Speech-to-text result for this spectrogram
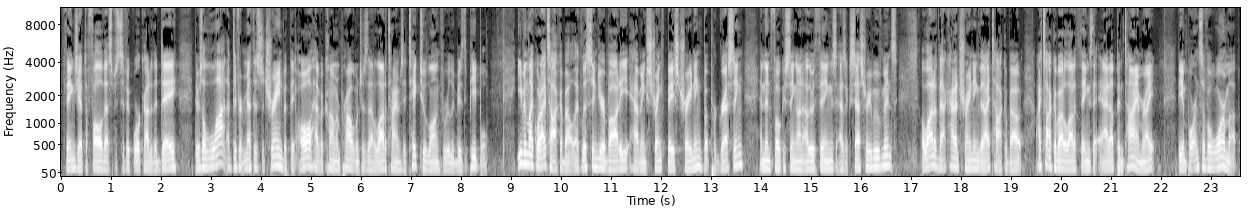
things you have to follow that specific workout of the day. There's a lot of different methods to train, but they all have a common problem, which is that a lot of times they take too long for really busy people even like what I talk about, like listening to your body, having strength based training, but progressing and then focusing on other things as accessory movements. A lot of that kind of training that I talk about, I talk about a lot of things that add up in time, right? The importance of a warm up,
